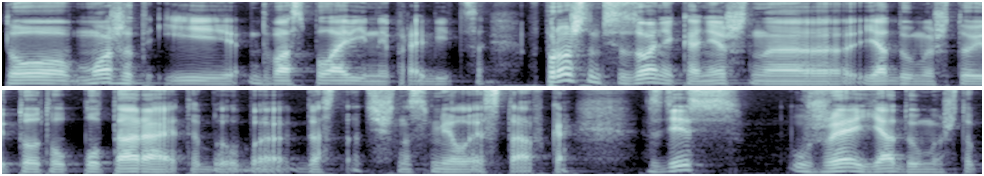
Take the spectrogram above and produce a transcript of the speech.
то может и два с половиной пробиться. В прошлом сезоне, конечно, я думаю, что и тотал полтора это был бы достаточно смелая ставка. Здесь уже, я думаю, что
